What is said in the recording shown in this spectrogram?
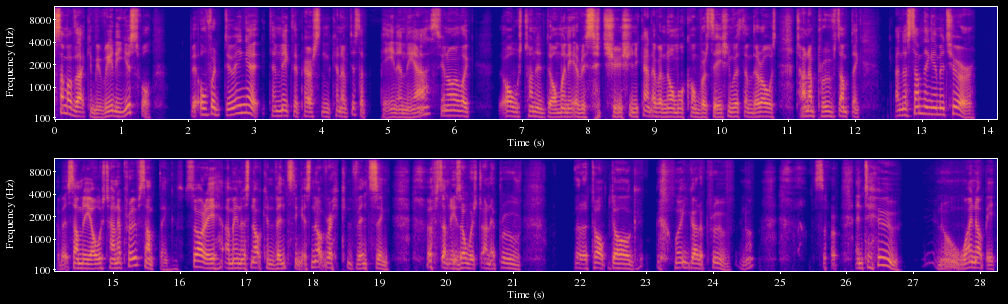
some of that can be really useful, but overdoing it can make the person kind of just a pain in the ass, you know, like always trying to dominate every situation. You can't have a normal conversation with them. They're always trying to prove something. And there's something immature about somebody always trying to prove something. Sorry, I mean, it's not convincing. It's not very convincing if somebody's always trying to prove they're a top dog. well, you got to prove, you know? so, and to who? You know, why not be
